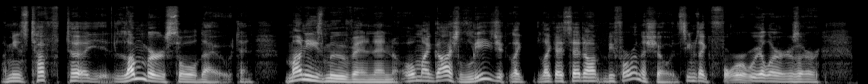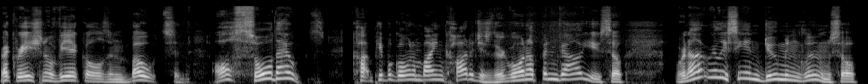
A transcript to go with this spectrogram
I mean, it's tough to lumber sold out and money's moving and oh my gosh, like like I said on before on the show, it seems like four wheelers or recreational vehicles and boats and all sold out. People going and buying cottages, they're going up in value. So we're not really seeing doom and gloom. So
